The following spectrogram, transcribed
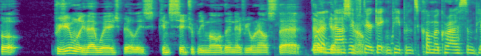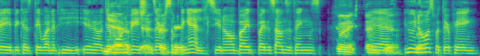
but presumably their wage bill is considerably more than everyone else there. Well, not if now. they're getting people to come across and play because they want to be, you know, their Yeah, motivations yeah, are something else, you know, by by the sounds of things. to an extent. Yeah. Yeah, Who But- knows what they're paying?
